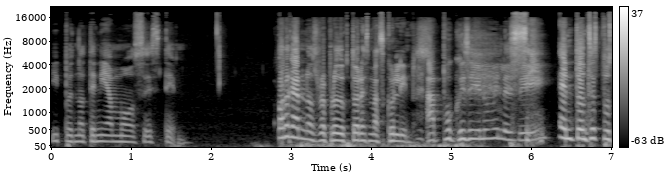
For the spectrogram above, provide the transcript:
Y pues no teníamos este órganos reproductores masculinos. ¿A poco eso yo no me lo sé? Sí. Entonces, pues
